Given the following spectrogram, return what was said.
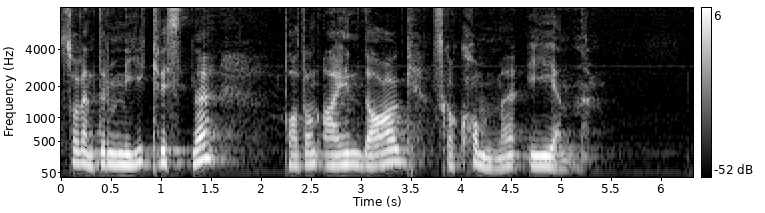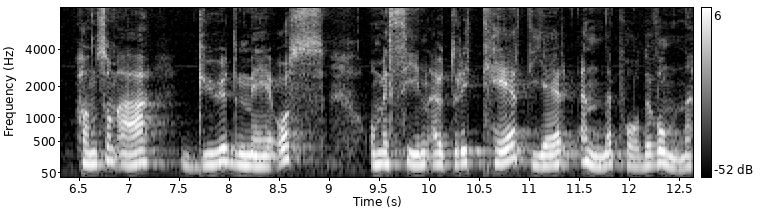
så venter vi kristne på at han en dag skal komme igjen. Han som er Gud med oss, og med sin autoritet gir ende på det vonde.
